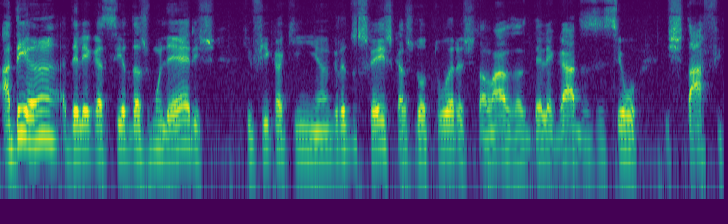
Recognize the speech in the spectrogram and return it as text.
a DEAN, a Delegacia das Mulheres, que fica aqui em Angra dos Reis, que as doutoras estão lá, as delegadas e seu staff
